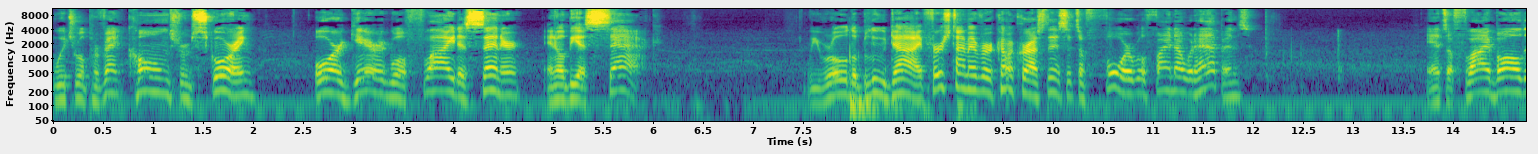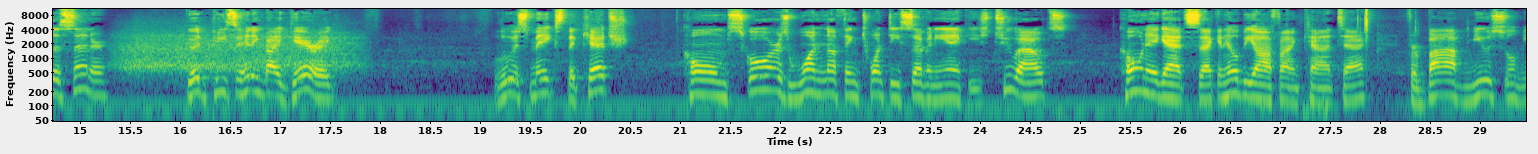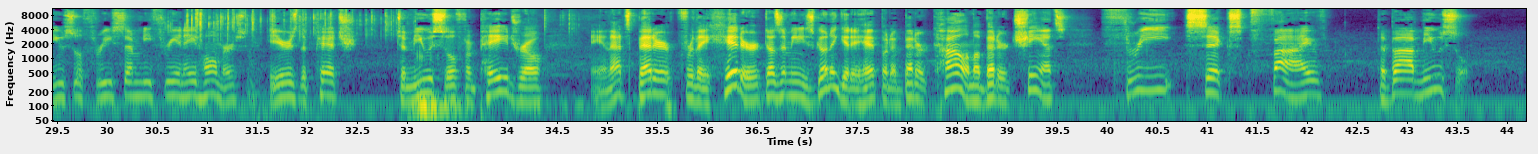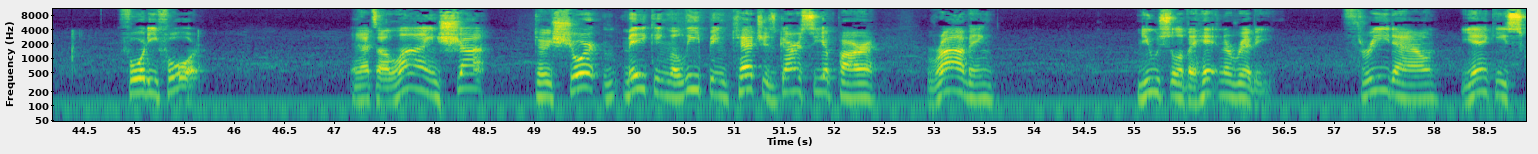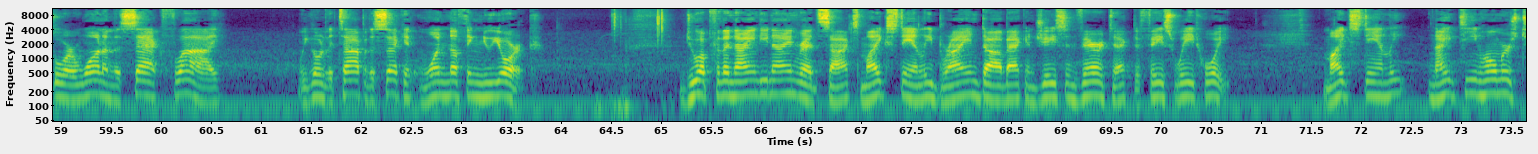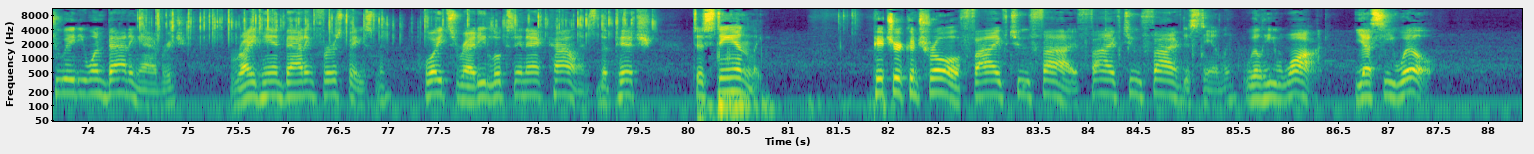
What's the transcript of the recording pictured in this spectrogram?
which will prevent Combs from scoring, or Gehrig will fly to center and it'll be a sack. We roll the blue die. First time ever come across this. It's a four. We'll find out what happens. And it's a fly ball to center. Good piece of hitting by Gehrig. Lewis makes the catch. Combs scores 1 0 27 Yankees. Two outs. Koenig at second. He'll be off on contact. For Bob Meusel, Meusel 373 and 8 homers. Here's the pitch to Meusel from Pedro. And that's better for the hitter. Doesn't mean he's going to get a hit, but a better column, a better chance. 365 to Bob Meusel. 44. And that's a line shot to short, making the leaping catch is Garciaparra, robbing Meusel of a hit and a ribby. Three down. Yankees score one on the sac fly. We go to the top of the second, 1 0 New York. Due up for the 99 Red Sox, Mike Stanley, Brian Daubach, and Jason Varitek to face Waite Hoyt. Mike Stanley, 19 homers, 281 batting average. Right hand batting first baseman. Hoyt's ready, looks in at Collins. The pitch to Stanley. Pitcher control, 5 2 5, 5 2 5 to Stanley. Will he walk? Yes, he will.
